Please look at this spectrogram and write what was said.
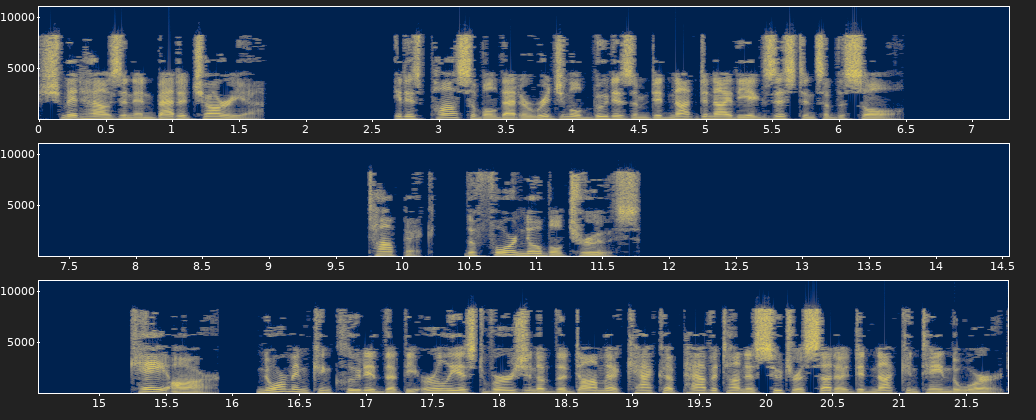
Schmithausen and Bhattacharya, it is possible that original Buddhism did not deny the existence of the soul. The Four Noble Truths K.R. Norman concluded that the earliest version of the Dhammacakkappavattana Sutra Sutta did not contain the word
